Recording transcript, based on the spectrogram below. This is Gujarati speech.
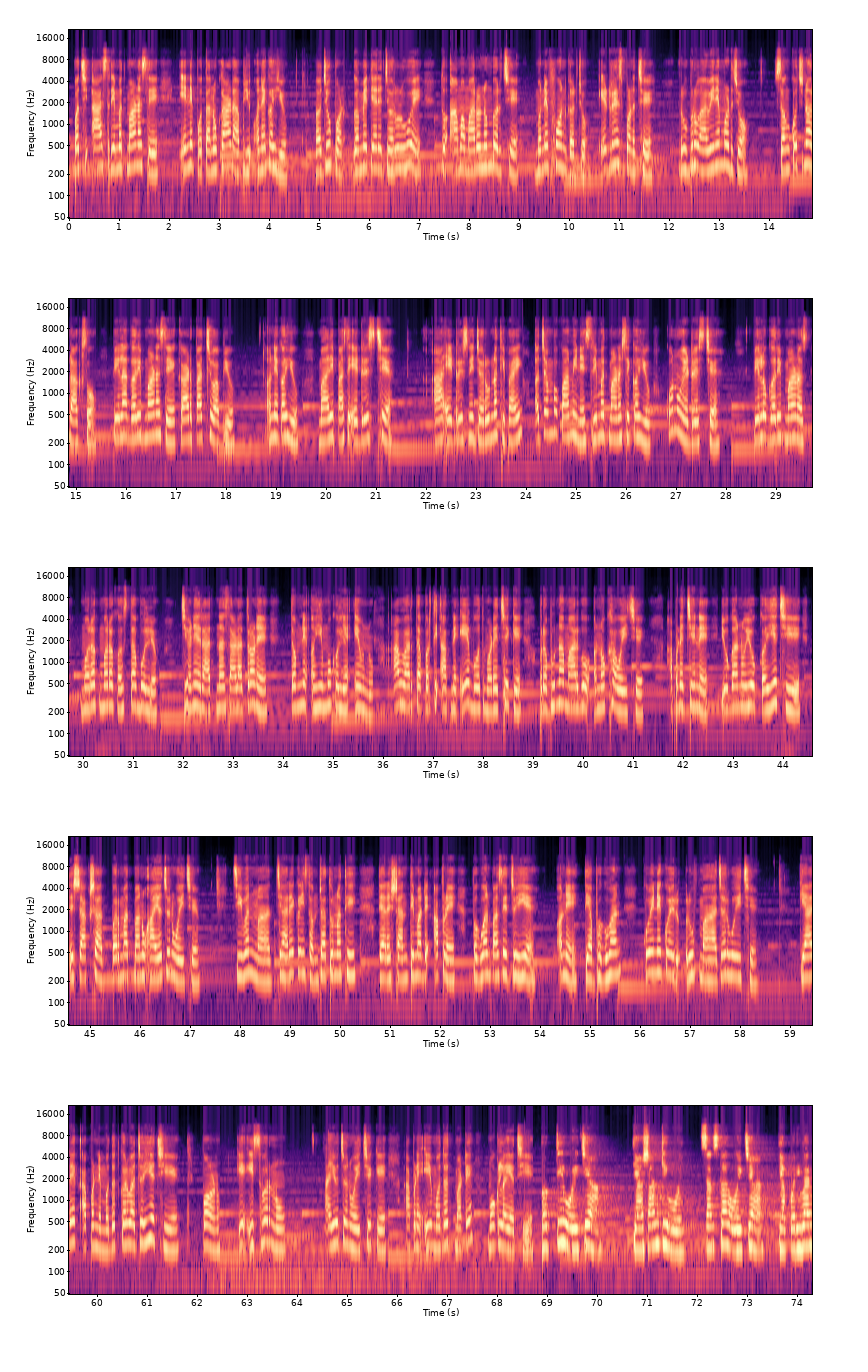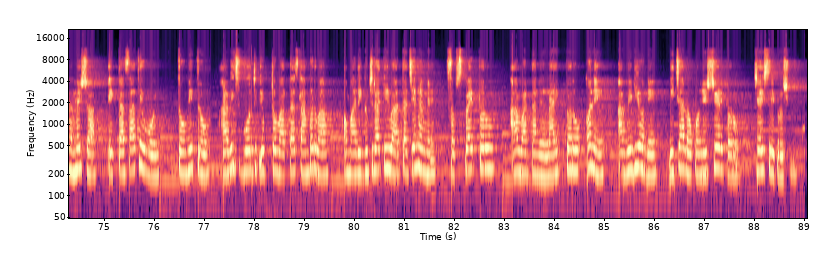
પછી આ શ્રીમત માણસે એને પોતાનું કાર્ડ આપ્યું અને કહ્યું હજુ પણ ગમે ત્યારે જરૂર હોય તો આમાં મારો નંબર છે. મને ફોન કરજો. એડ્રેસ પણ છે. રૂબરૂ આવીને મળજો. સંકોચ ન રાખશો. પેલા ગરીબ માણસે કાર્ડ પાછું આપ્યું અને કહ્યું, મારી પાસે એડ્રેસ છે. આ એડ્રેસની જરૂર નથી ભાઈ. અચંબો પામીને શ્રીમદ માણસે કહ્યું, કોનું એડ્રેસ છે? પેલો ગરીબ માણસ મરક મરક હસતા બોલ્યો, જેણે રાતના સાડા ત્રણે તમને અહીં મોકલ્યા એમનું. આ વાર્તા પરથી આપને એ બોધ મળે છે કે પ્રભુના માર્ગો અનોખા હોય છે. આપણે જેને યોગાનું યોગ કહીએ છીએ, તે સાક્ષાત પરમાત્માનું આયોજન હોય છે. જીવનમાં જ્યારે કંઈ સમજાતું નથી, ત્યારે શાંતિ માટે આપણે ભગવાન પાસે જઈએ અને ત્યાં ભગવાન કોઈને કોઈ રૂપમાં હાજર હોય છે. ક્યારેક આપણને મદદ કરવા જઈએ છીએ, પણ એ ઈશ્વરનું આયોજન હોય છે કે આપણે એ મદદ માટે મોકલાયા છીએ. ભક્તિ હોય જ્યાં, ત્યાં શાંતિ હોય, સંસ્કાર હોય જ્યાં, ત્યાં પરિવાર હંમેશા એકતા સાથે હોય. તો મિત્રો, આવી જ બોધયુક્ત વાર્તા સાંભળવા અમારી ગુજરાતી વાર્તા ચેનલને સબસ્ક્રાઇબ કરો, આ વાર્તાને લાઈક કરો અને આ વિડીયોને બીજા લોકોને શેર કરો. જય શ્રી કૃષ્ણ.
